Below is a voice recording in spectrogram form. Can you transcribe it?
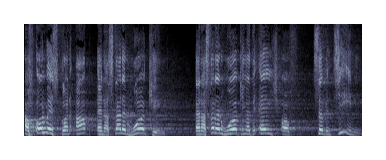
I've always gone up and I started working. And I started working at the age of 17.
